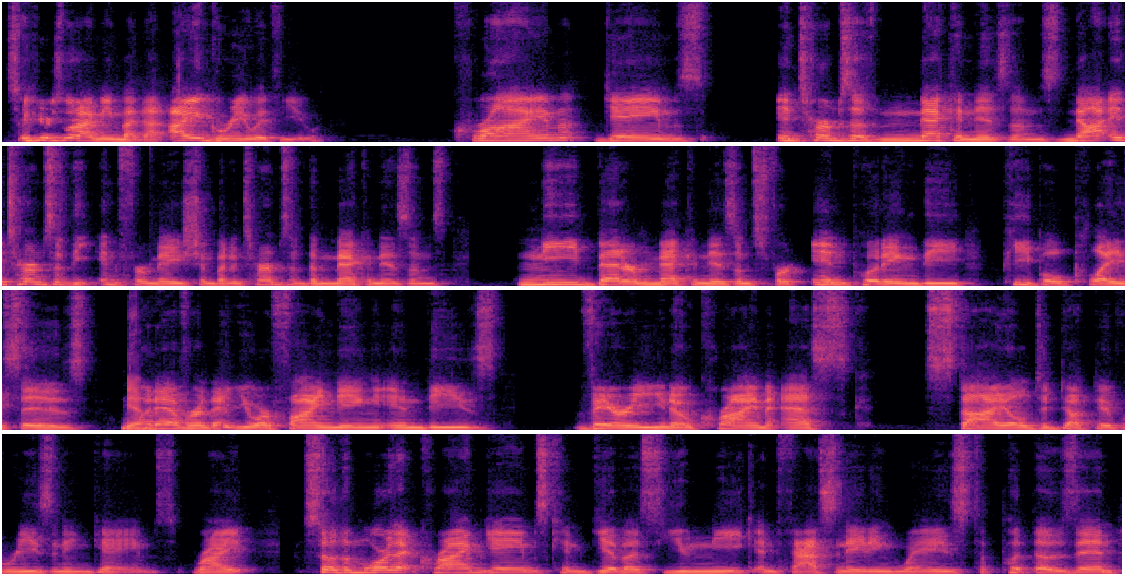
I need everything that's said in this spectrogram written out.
So here's what I mean by that. I agree with you. Crime games in terms of mechanisms, not in terms of the information, but in terms of the mechanisms, need better mechanisms for inputting the people, places, yeah. whatever that you are finding in these very, you know, crime esque style deductive reasoning games, right? So the more that crime games can give us unique and fascinating ways to put those in,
